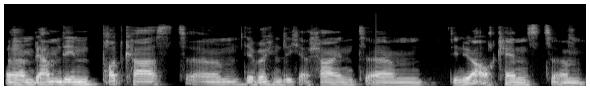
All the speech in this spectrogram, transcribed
Ähm, wir haben den Podcast, ähm, der wöchentlich erscheint, ähm, den du ja auch kennst, ähm,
